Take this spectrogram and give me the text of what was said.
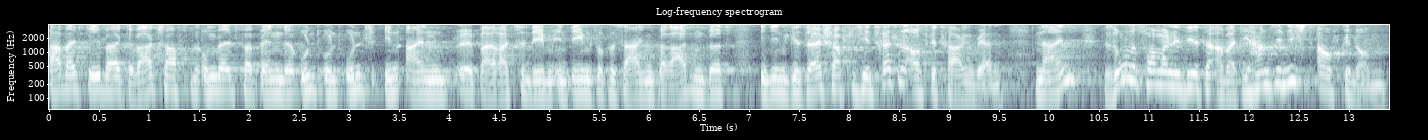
Arbeitgeber, Gewerkschaften, Umweltverbände und, und, und in einen äh, Beirat zu nehmen, in dem sozusagen beraten wird, in dem gesellschaftliche Interessen ausgetragen werden. Nein, so eine formalisierte Arbeit, die haben Sie nicht aufgenommen.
